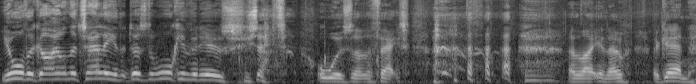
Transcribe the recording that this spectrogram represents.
you're the guy on the telly that does the walking videos she said. Or words to that effect. And like you know again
